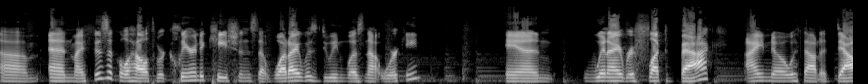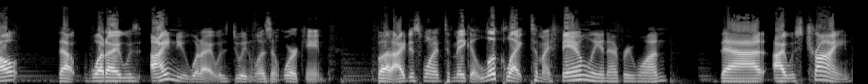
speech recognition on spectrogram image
um, and my physical health were clear indications that what I was doing was not working. And when I reflect back, I know without a doubt that what I was, I knew what I was doing wasn't working. But I just wanted to make it look like to my family and everyone that I was trying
